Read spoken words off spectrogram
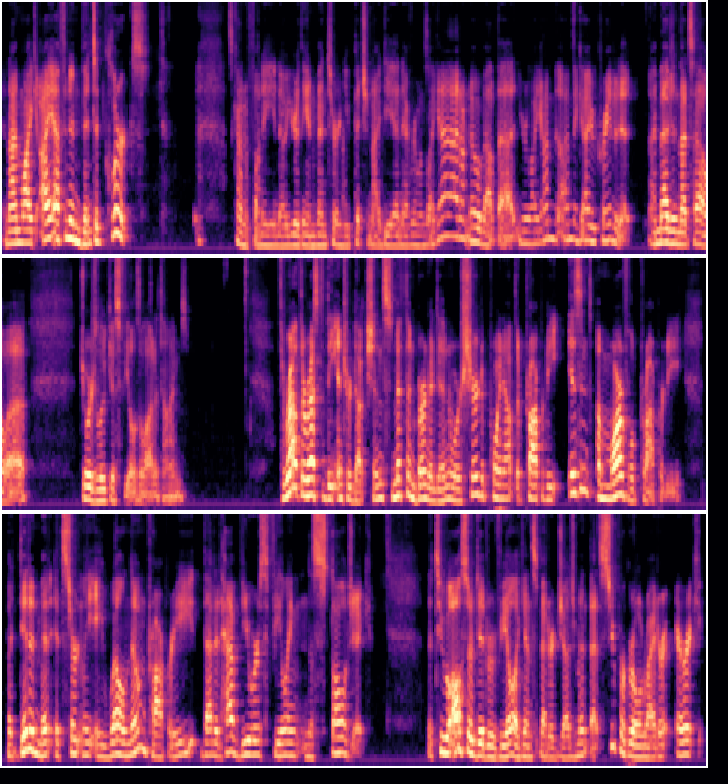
And I'm like, I effing invented Clerks it's kind of funny, you know, you're the inventor and you pitch an idea and everyone's like, ah, I don't know about that. And you're like, I'm, I'm the guy who created it. I imagine that's how uh, George Lucas feels a lot of times. Throughout the rest of the introduction, Smith and Bernardin were sure to point out the property isn't a Marvel property, but did admit it's certainly a well known property that'd have viewers feeling nostalgic. The two also did reveal, against better judgment, that Supergirl writer Eric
